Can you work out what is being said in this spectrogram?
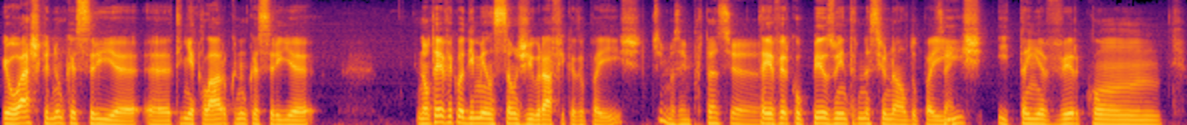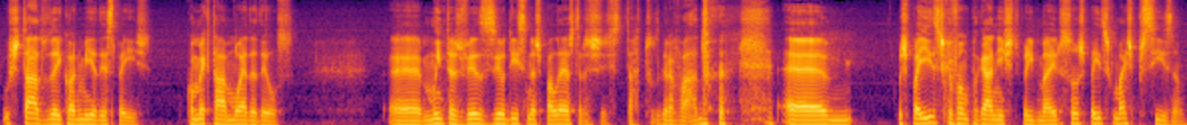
Eu acho que nunca seria, eh, tinha claro que nunca seria. Não tem a ver com a dimensão geográfica do país, Sim, mas a importância. tem a ver com o peso internacional do país e tem a ver com o estado da economia desse país. Como é que está a moeda deles? Uh, muitas vezes eu disse nas palestras, está tudo gravado, um, os países que vão pegar nisto primeiro são os países que mais precisam.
